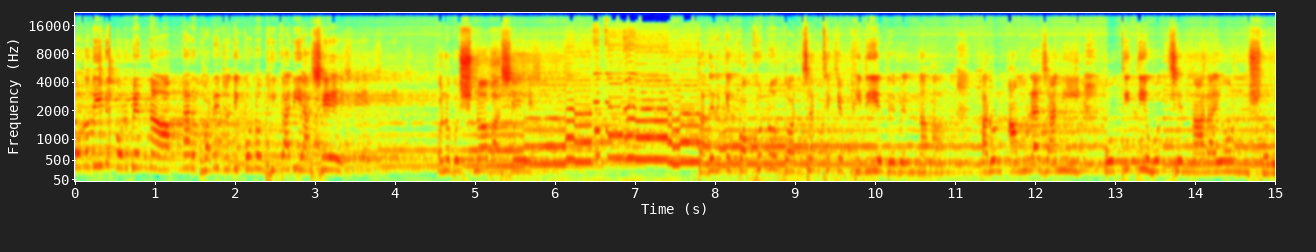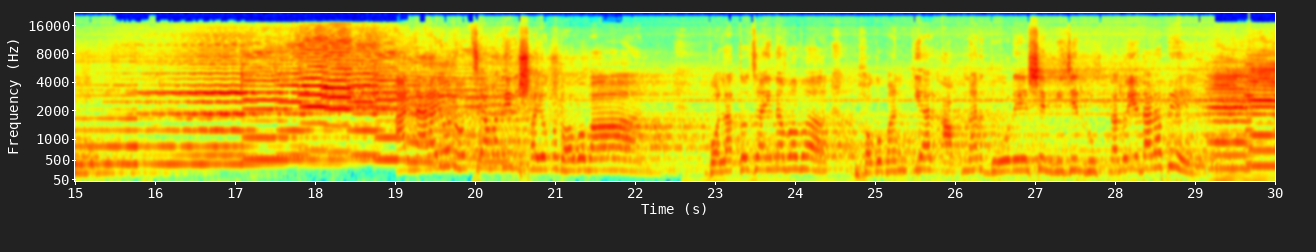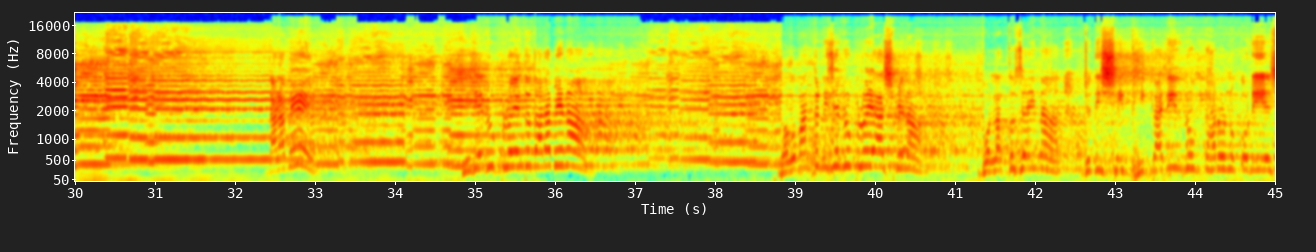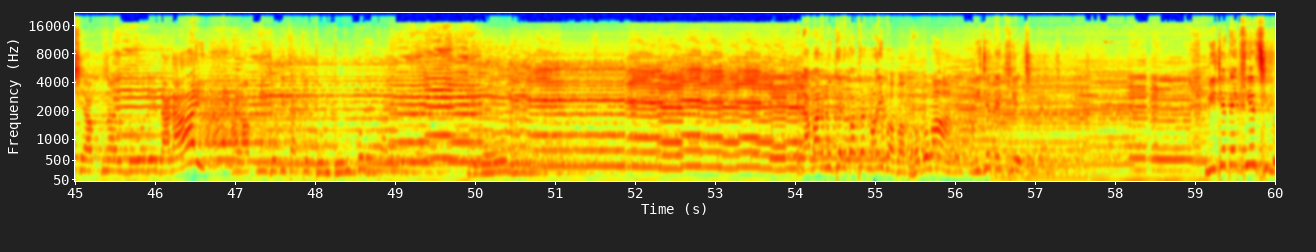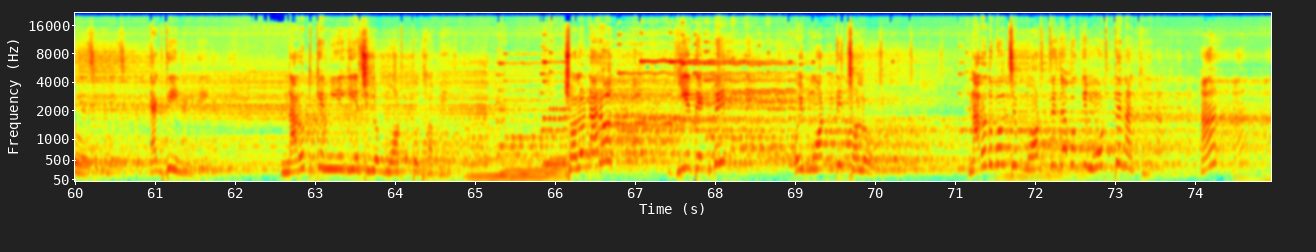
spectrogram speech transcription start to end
কোনোদিন করবেন না। আপনার ঘরে যদি কোনো ভিখারি আসে, কোনো বৈষ্ণব আসে, তাদেরকে কখনো দরজার থেকে ফিরিয়ে দেবেন না। কারণ আমরা জানি অতিথি হচ্ছে নারায়ণ স্বরূপ। আর নারায়ণ হচ্ছে আমাদের স্বয়ং ভগবান। বলা তো যায় না বাবা, ভগবান কি আর আপনার দুয়ারে এসে নিজের রূপটা লইয়ে দাঁড়াবে? দাঁড়াবে? নিজের রূপ লয়ে তো দাঁড়াবে না। ভগবান তো নিজের রূপ লয়ে আসবে না। বলা তো যায় না, যদি সেই ভিকারির রূপ ধারণ করে এসে আপনার দৌড়ে দাঁড়ায়, আর আপনি যদি তাকে দূর দূর করে দাঁড়িয়ে। এটা আমার মুখের কথা নয় বাবা, ভগবান নিজে দেখিয়েছিলেন। নিজে দেখিয়েছিল। একদিন নারদকে নিয়ে গিয়েছিল মর্তধামে। চলো নারদ, গিয়ে দেখবে। ওই মর্তে চলো। নারদ বলছে, মরতে যাব কি মরতে নাকি? হ্যাঁ?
